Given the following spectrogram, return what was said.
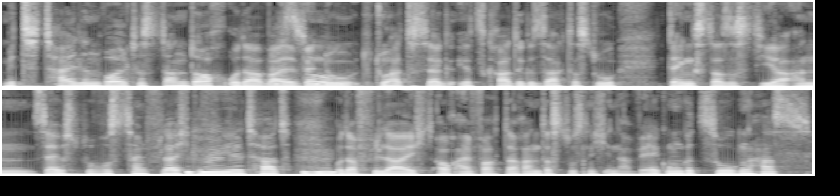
mitteilen wolltest dann doch oder weil so. wenn du du hattest ja jetzt gerade gesagt, dass du denkst, dass es dir an Selbstbewusstsein vielleicht Mhm. gefehlt hat oder vielleicht auch einfach daran, dass du es nicht in Erwägung gezogen hast.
